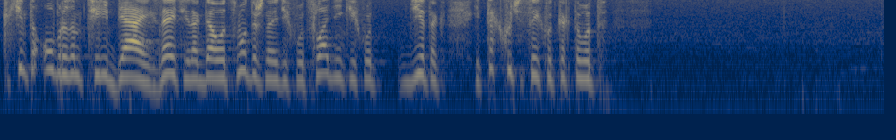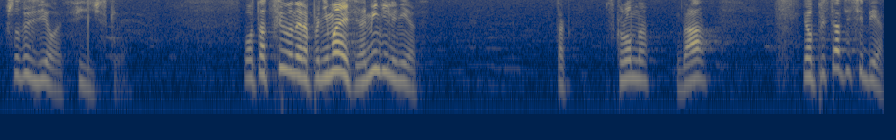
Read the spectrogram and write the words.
каким-то образом теребя их. Знаете, иногда вот смотришь на этих вот сладеньких вот деток, и так хочется их вот как-то вот что-то сделать физическое. Вот отцы вы, наверное, понимаете, аминь или нет? Так, скромно, да. И вот представьте себе,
